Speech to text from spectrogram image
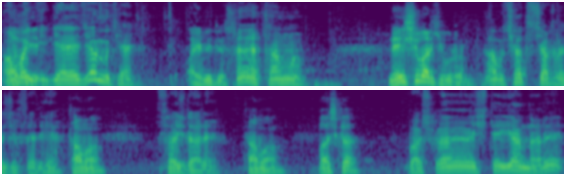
Ama Abi geleceğim mi ki? ayıp ediyorsun. He tamam. Ne işi var ki buranın? Ha bu çatı çakılacak dedi ya. Tamam. Saçları. Tamam. Başka? Başka işte yanları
